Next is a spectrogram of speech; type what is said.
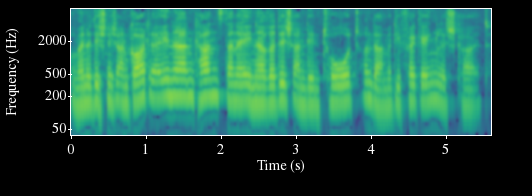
Und wenn du dich nicht an Gott erinnern kannst, dann erinnere dich an den Tod und damit die Vergänglichkeit.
